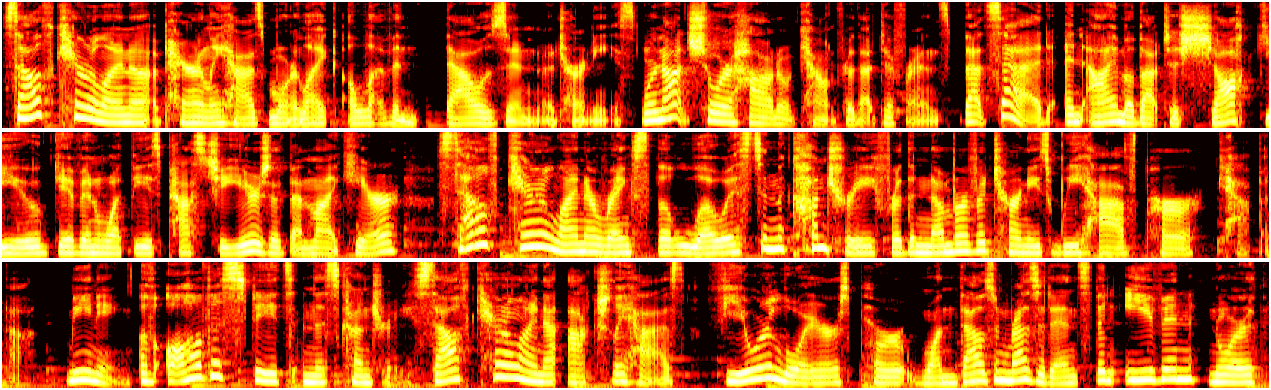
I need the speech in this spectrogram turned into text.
South Carolina apparently has more like 11,000 attorneys. We're not sure how to account for that difference. That said, and I'm about to shock you given what these past two years have been like here, South Carolina ranks the lowest in the country for the number of attorneys we have per capita. Meaning, of all the states in this country, South Carolina actually has fewer lawyers per 1,000 residents than even North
